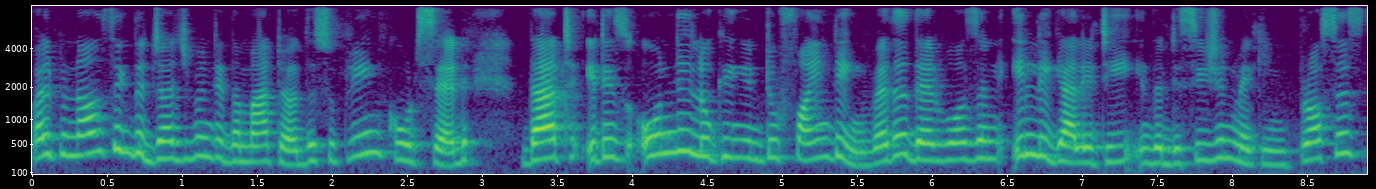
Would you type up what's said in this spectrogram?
While pronouncing the judgment in the matter, the Supreme Court said that it is only looking into finding whether there was an illegality in the decision making process,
